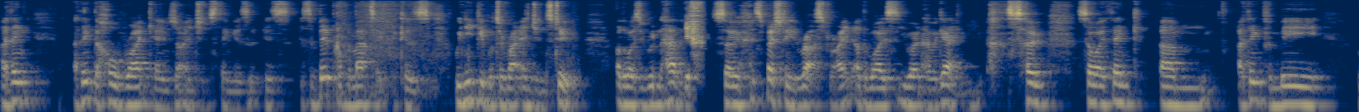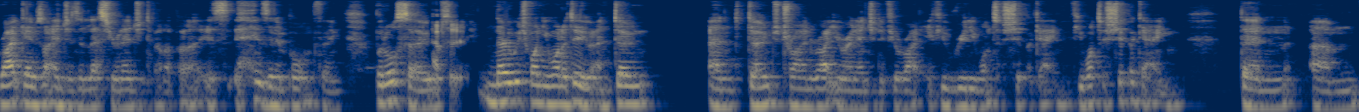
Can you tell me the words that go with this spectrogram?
I think I think the whole write games not engines thing is is is a bit problematic because we need people to write engines too. Otherwise, we wouldn't have it. Yeah. So, especially Rust, right? Otherwise, you won't have a game. So, so I think um, I think for me, write games, not engines, unless you're an engine developer, is is an important thing. But also, absolutely know which one you want to do, and don't and don't try and write your own engine if you're right. If you really want to ship a game, if you want to ship a game, then um,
